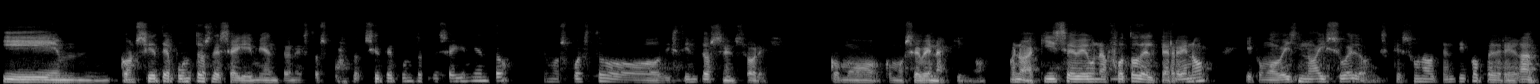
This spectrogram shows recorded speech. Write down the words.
Y mm, con siete puntos de seguimiento. En estos puntos, siete puntos de seguimiento hemos puesto distintos sensores, como, como se ven aquí. ¿no? Bueno, aquí se ve una foto del terreno y como veis no hay suelo, es que es un auténtico pedregal,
